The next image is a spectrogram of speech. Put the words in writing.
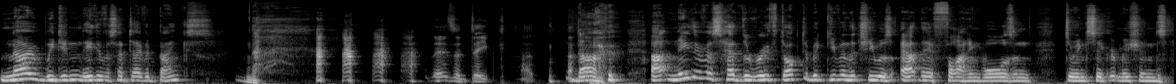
No, we didn't. Neither of us had David Banks. There's a deep cut. No, uh, neither of us had the Ruth Doctor. But given that she was out there fighting wars and doing secret missions,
